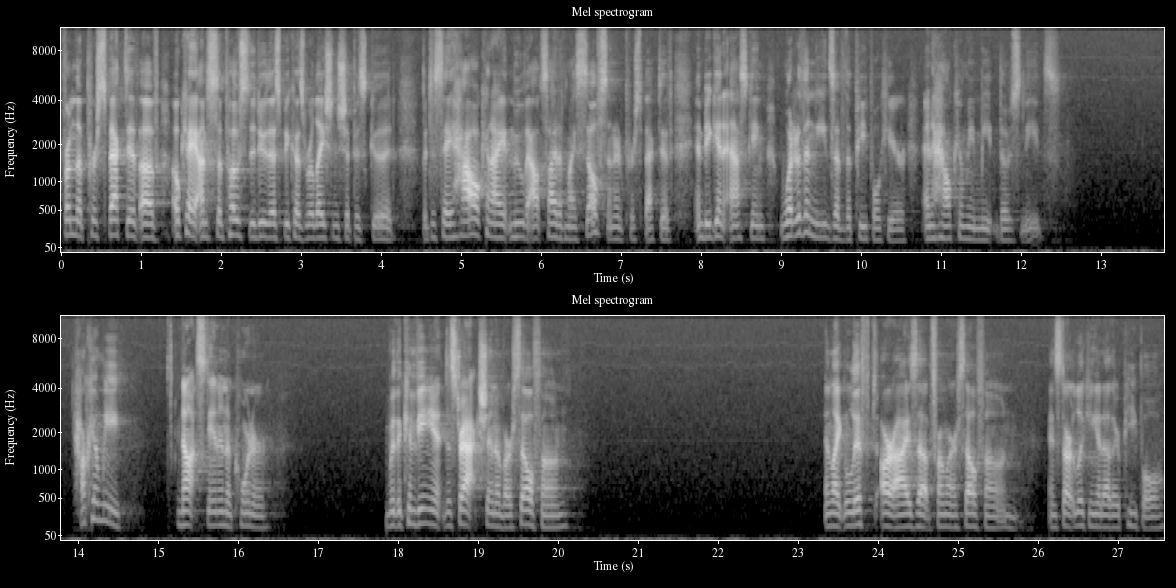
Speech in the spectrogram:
from the perspective of, okay, I'm supposed to do this because relationship is good, but to say, how can I move outside of my self centered perspective and begin asking, what are the needs of the people here? And how can we meet those needs? How can we not stand in a corner with a convenient distraction of our cell phone? And like lift our eyes up from our cell phone and start looking at other people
